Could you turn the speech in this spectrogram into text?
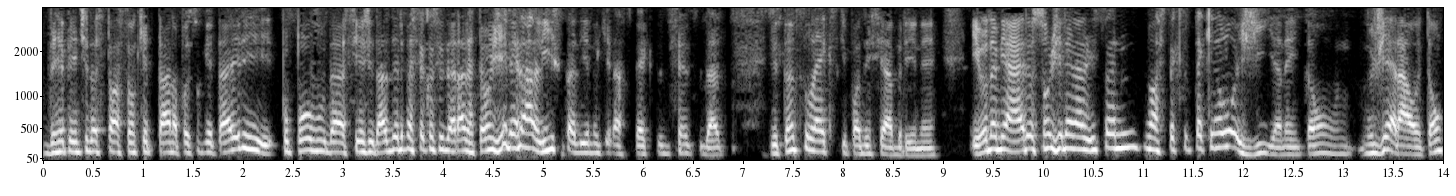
de repente, da situação que está, na posição que está, ele, para o povo da ciência de dados, ele vai ser considerado até um generalista ali naquele aspecto de ciência de dados, de tantos leques que podem se abrir, né? Eu, na minha área, eu sou um generalista no aspecto de tecnologia, né? Então, no geral. Então,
